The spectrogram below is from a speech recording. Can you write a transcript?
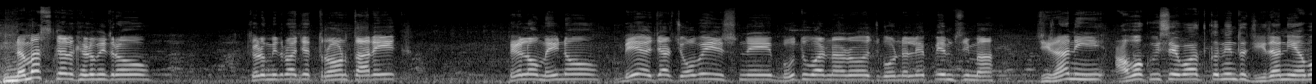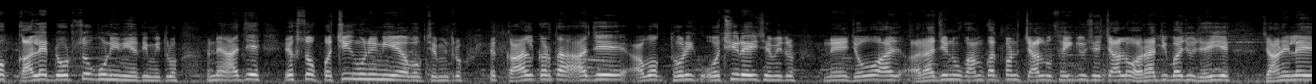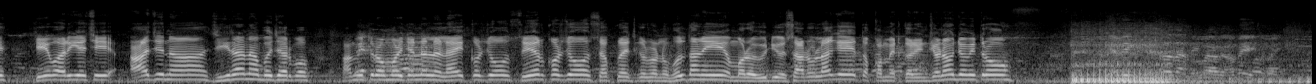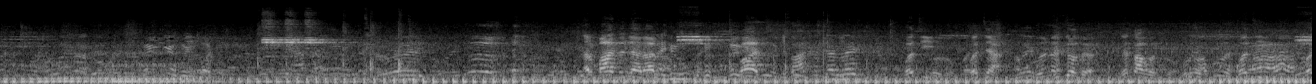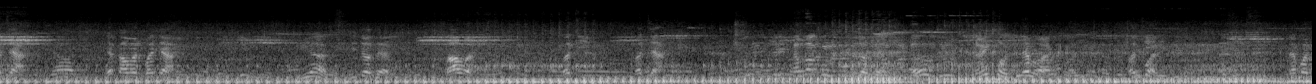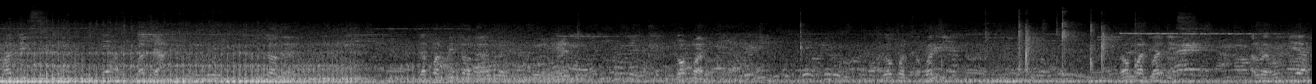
નમસ્કાર ખેડૂત મિત્રો. ખેડૂત મિત્રો, આજે ત્રણ તારીખ, પહેલો મહિનો બે હજાર ચોવીસની બુધવારના રોજ ગોંડલ એપીએમસીમાં જીરાની આવક વિશે વાત કરીએ તો જીરાની આવક કાલે દોઢસો ગુણીની હતી મિત્રો અને આજે એકસો પચીસ ગુણીની આવક છે મિત્રો. એ કાલ કરતાં આજે આવક થોડીક ઓછી રહી છે મિત્રો. ને જોવો, આ હરાજીનું કામકાજ પણ ચાલુ થઈ ગયું છે. ચાલો હરાજી બાજુ જઈએ. જાણી લઈએ, કેવા રહીએ છીએ આજના જીરાના બજાર ભાવ. આ મિત્રો અમારી ચેનલને લાઇક કરજો શેર કરજો સબસ્ક્રાઈબ કરવાનું ભૂલતા નહીં. અમારો વીડિયો સારો લાગે તો કમેન્ટ કરીને જણાવજો મિત્રો. પાંચ હજાર પછી પાંચ. પચી, પચાસ. પંચોતેર, એકાવન. પચી, પચાસ. એકાવન, પચાસ. પિચોતેર, બાવન પચી પચાસ પિચોતેર ત્રેપન પચી ત્રેપન પચીસ પચાસ પિચોતેર ત્રેપન પિચોતેર ચોપન. ચોપન સો પચીસ. ચોપન પચીસ. હવે રૂપિયા.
